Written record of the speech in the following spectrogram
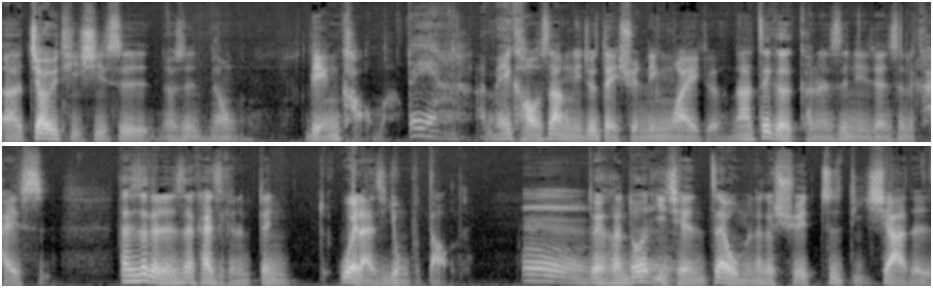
呃教育体系是就是那种。联考嘛，对呀，没考上你就得选另外一个，那这个可能是你人生的开始，但是这个人生的开始可能对你未来是用不到的。嗯，对，很多以前在我们那个学制底下的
